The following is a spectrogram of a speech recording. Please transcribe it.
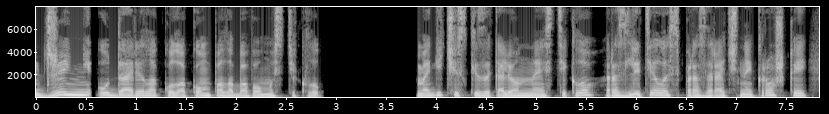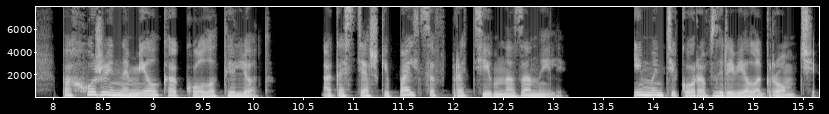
Дженни ударила кулаком по лобовому стеклу. Магически закаленное стекло разлетелось прозрачной крошкой, похожей на мелко колотый лед, а костяшки пальцев противно заныли. И мантикора взревела громче.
